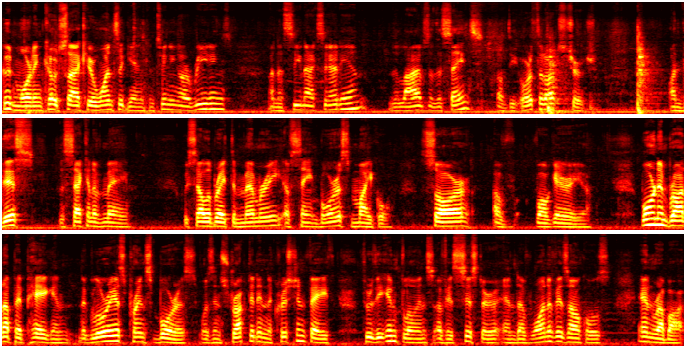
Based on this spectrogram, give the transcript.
Good morning, Coach Slack here once again, continuing our readings on the Synaxarion, the lives of the saints of the Orthodox Church. On this, the 2nd of May, we celebrate the memory of Saint Boris Michael, Tsar of Bulgaria. Born and brought up a pagan, the glorious Prince Boris was instructed in the Christian faith through the influence of his sister and of one of his uncles, Enravota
